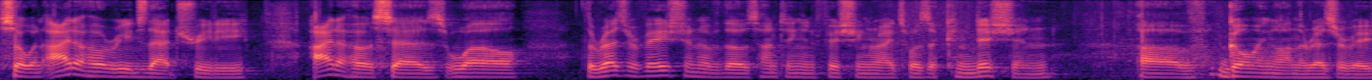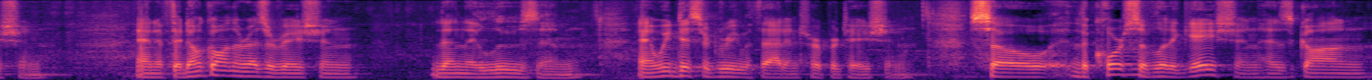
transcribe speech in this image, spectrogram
So when Idaho reads that treaty, Idaho says, well, the reservation of those hunting and fishing rights was a condition of going on the reservation. And if they don't go on the reservation, then they lose them. And we disagree with that interpretation. So the course of litigation has gone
